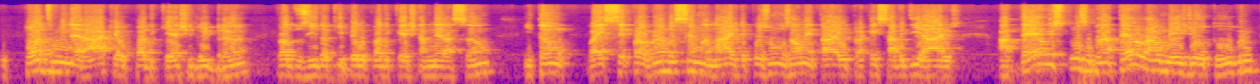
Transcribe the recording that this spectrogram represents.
o Pod Minerar, que é o podcast do IBRAM, produzido aqui pelo podcast da mineração. Então, vai ser programas semanais, depois vamos aumentar aí para quem sabe diários até o Explosive até lá o mês de outubro.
